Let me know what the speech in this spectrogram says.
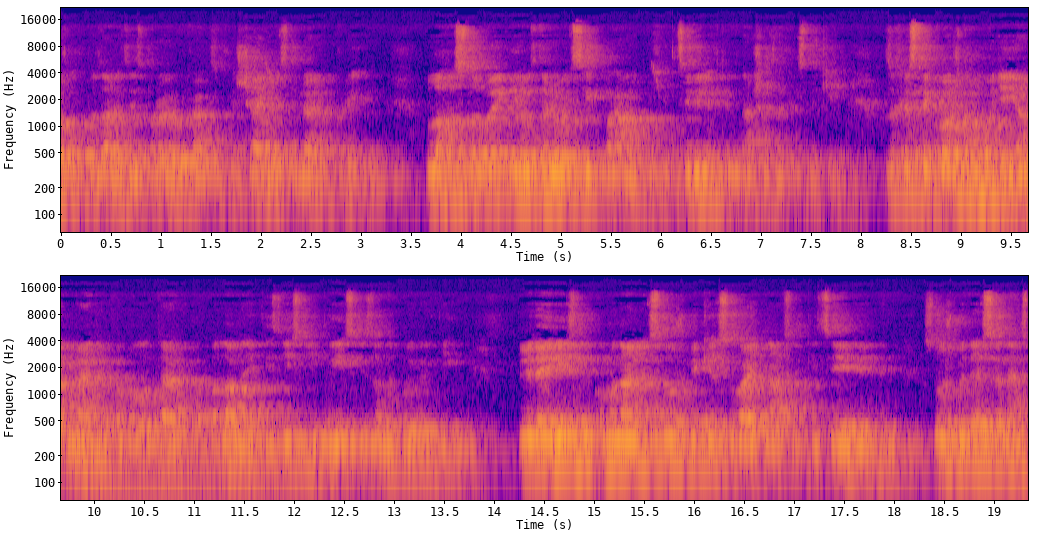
кожного, хто зараз зі зброєю в руках захищає і визволяє Україну. Благослови і оздорови всіх поранених, цивільних тих наших захисників. Захисти кожного водія, медика, волонтера, капелана, які здійснюють поїздки зони бойових дій, людей різних комунальних служб, які усувають наслідки цієї війни, служби ДСНС,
